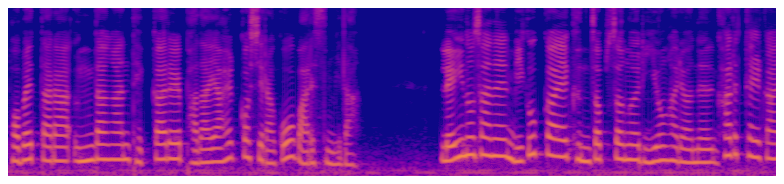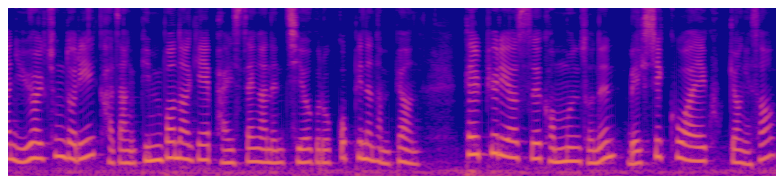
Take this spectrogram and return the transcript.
법에 따라 응당한 대가를 받아야 할 것이라고 말했습니다. 레이노사는 미국과의 근접성을 이용하려는 카르텔 간 유혈 충돌이 가장 빈번하게 발생하는 지역으로 꼽히는 한편 펠퓨리어스 검문소는 멕시코와의 국경에서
